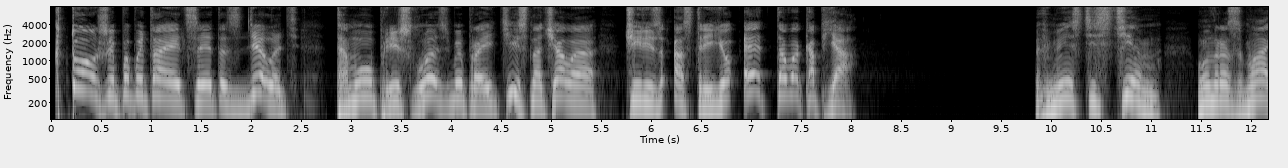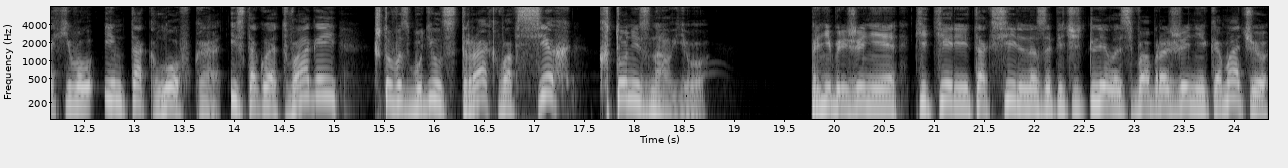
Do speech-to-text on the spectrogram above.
Кто же попытается это сделать, тому пришлось бы пройти сначала через острие этого копья. Вместе с тем он размахивал им так ловко и с такой отвагой, что возбудил страх во всех, кто не знал его. Пренебрежение Китерии так сильно запечатлелось в воображении Камачо,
